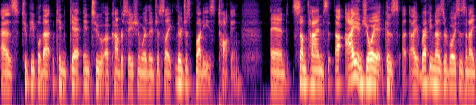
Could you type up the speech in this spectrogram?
as two people that can get into a conversation where they're just like they're just buddies talking. And sometimes I enjoy it because I recognize their voices and I,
